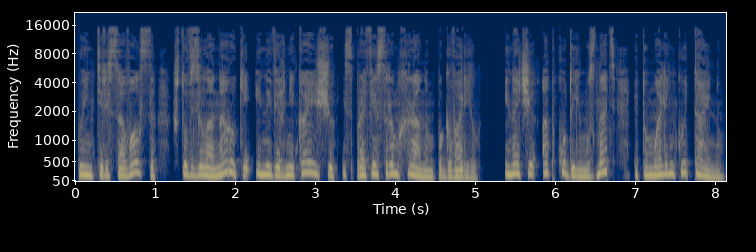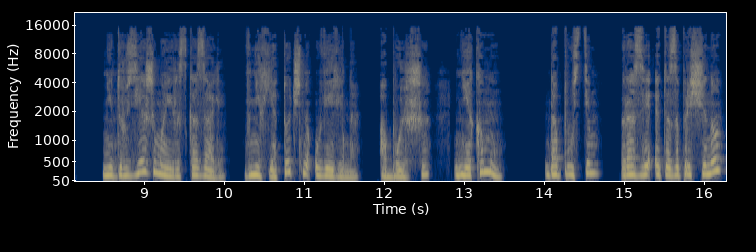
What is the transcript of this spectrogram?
поинтересовался, что взяла на руки и наверняка еще и с профессором Храном поговорил. Иначе откуда ему знать эту маленькую тайну? Не друзья же мои рассказали. В них я точно уверена, а больше некому. Допустим, разве это запрещено?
